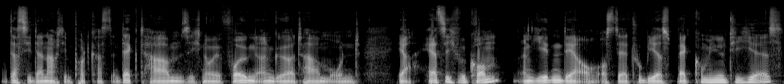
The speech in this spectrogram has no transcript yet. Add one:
dass sie danach den Podcast entdeckt haben, sich neue Folgen angehört haben. Und ja, herzlich willkommen an jeden, der auch aus der Tobias Beck Community hier ist.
